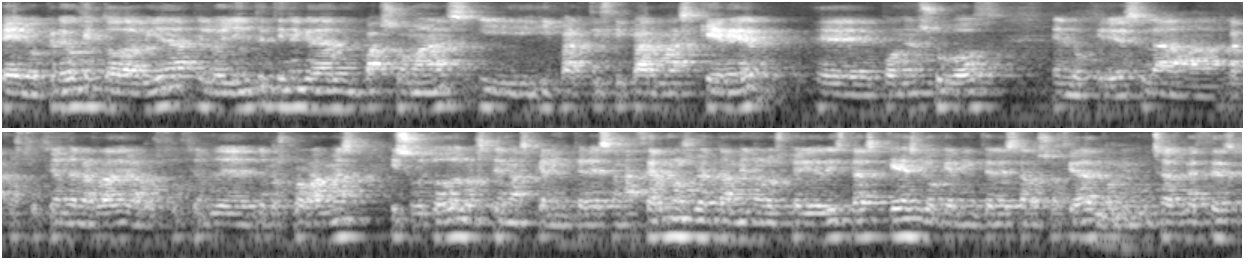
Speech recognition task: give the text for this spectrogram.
pero creo que todavía el oyente tiene que dar un paso más y, participar más, querer eh, poner su voz en lo que es la, la construcción de la radio, la construcción de, de, los programas y sobre todo los temas que le interesan. Hacernos ver también a los periodistas qué es lo que le interesa a la sociedad, porque muchas veces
